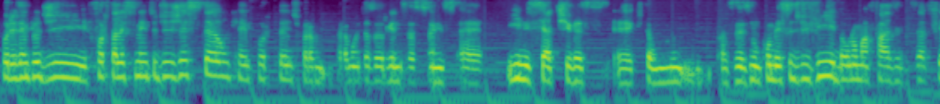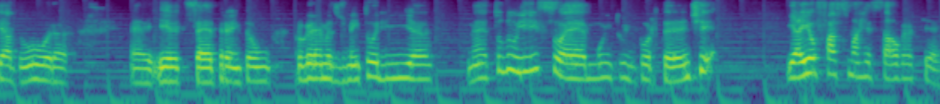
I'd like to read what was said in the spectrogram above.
por exemplo, de fortalecimento de gestão, que é importante para muitas organizações é, e iniciativas é, que estão, às vezes, no começo de vida ou numa fase desafiadora, é, etc. Então, programas de mentoria, né? Tudo isso é muito importante. E aí eu faço uma ressalva que é,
